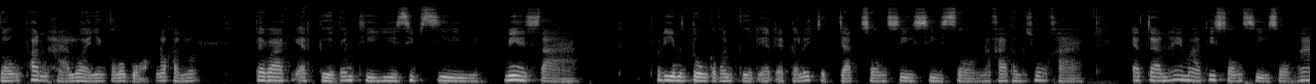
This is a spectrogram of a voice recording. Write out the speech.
สองพันหาร้อยยังกับบอกเนาะค่ะเนาะแต่ว่าแอดเกิดวันที่ยี่สิบสี่เมษาพอดีมันตรงกับวันเกิดแอดแอดก็เลยจัดจัดสองสี่สี่สองนะคะท่านผู้ชมค่ะอาจารย์ให้มาที่สองสี่สองห้า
